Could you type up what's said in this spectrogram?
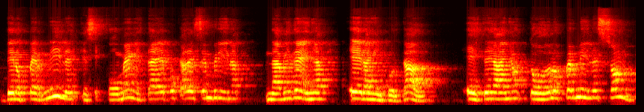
de los perniles que se comen en esta época de sembrina navideña eran importados. Este año todos los perniles son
